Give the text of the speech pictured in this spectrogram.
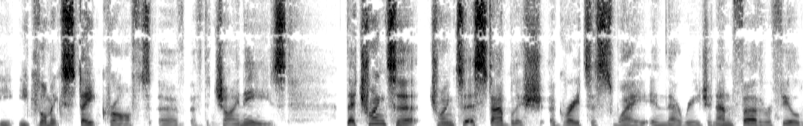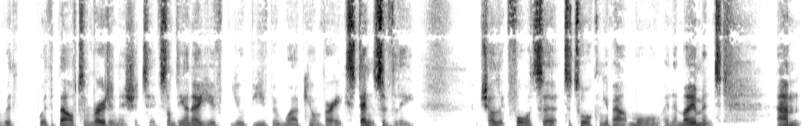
economic statecraft of, of the Chinese, they're trying to trying to establish a greater sway in their region and further afield with with the Belt and Road Initiative, something I know you've you, have you have been working on very extensively, which I look forward to, to talking about more in a moment. Um,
